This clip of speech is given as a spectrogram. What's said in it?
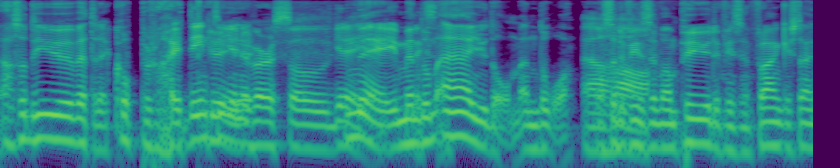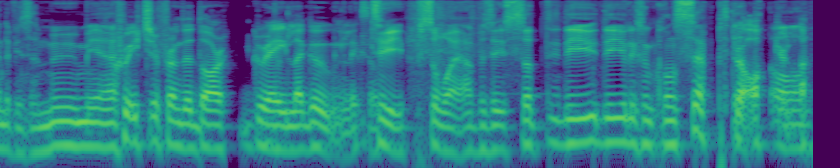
alltså det är ju, vet du det, copyright Det är inte grejer. Universal-grej. Nej, men liksom. de är ju de ändå. Alltså det finns en vampyr, det finns en Frankenstein, det finns en mumie. Creature from the Dark Grey Lagoon liksom. Typ så ja, precis. Så det, är ju, det är ju liksom konceptet Dracula. av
